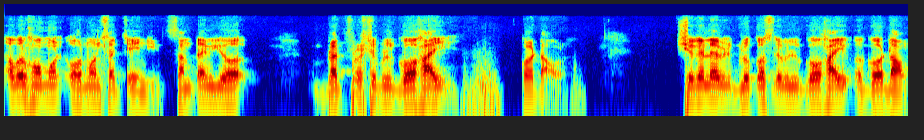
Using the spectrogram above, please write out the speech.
our hormone hormones are changing. Sometimes your blood pressure will go high, go down. Sugar level, glucose level will go high or go down.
